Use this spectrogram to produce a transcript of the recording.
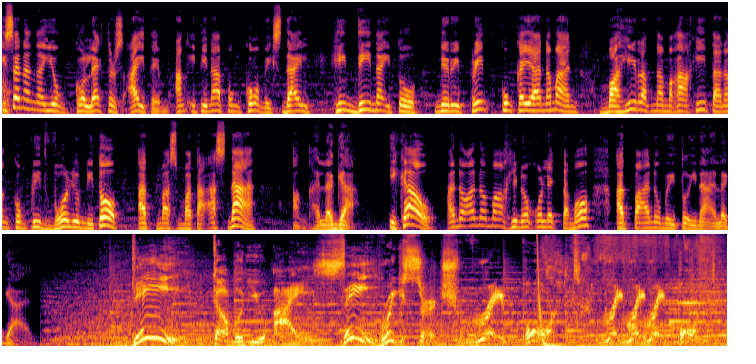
Isa na ngayong collector's item ang itinapong comics dahil hindi na ito nireprint kung kaya naman mahirap na makakita ng complete volume nito at mas mataas na ang halaga. Ikaw, ano-ano mga kinokolekta mo at paano mo ito inaalagaan? DWIZ Research Report. Re- Re- Report.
